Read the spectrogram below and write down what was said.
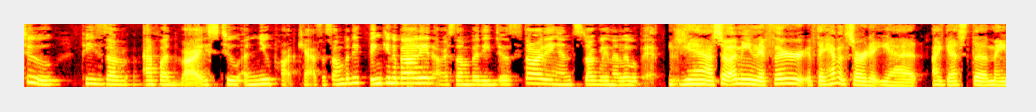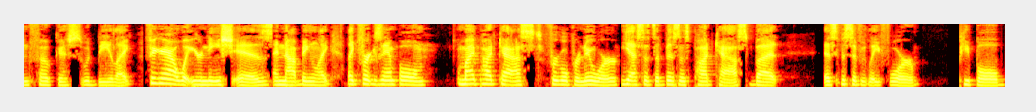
two pieces of, of advice to a new podcast or somebody thinking about it or somebody just starting and struggling a little bit? Yeah. So, I mean, if they're, if they haven't started yet, I guess the main focus would be like figuring out what your niche is and not being like, like, for example, my podcast, Frugalpreneur, yes, it's a business podcast, but it's specifically for people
